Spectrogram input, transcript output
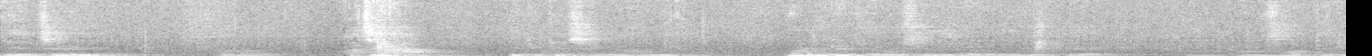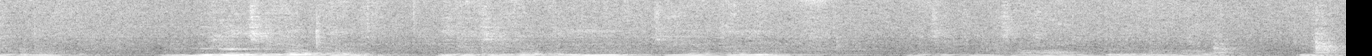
이게 저희 어, 과제다 이렇게 생각합니다. 오늘 이렇게 오신 여러분들께 어, 감사드리고 미래 전략단, 미래 전략단, 전략단이 어쨌든 잘 이끌어나가기를 어.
